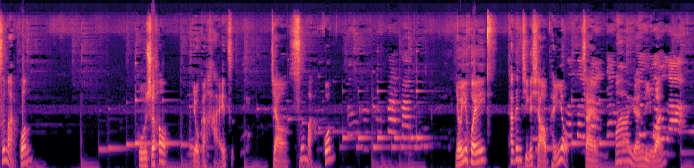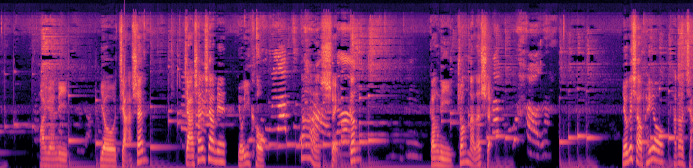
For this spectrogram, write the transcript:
司马光。古时候有个孩子叫司马光。有一回，他跟几个小朋友在花园里玩。花园里有假山，假山下面有一口大水缸，缸里装满了水。有个小朋友爬到假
